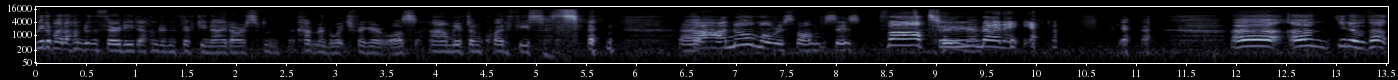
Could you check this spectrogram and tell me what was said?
we had about 130 to 150 night hours. I can't remember which figure it was. And we've done quite a few since then. but our normal response is far too, Too many. yeah. Uh, and, you know, that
